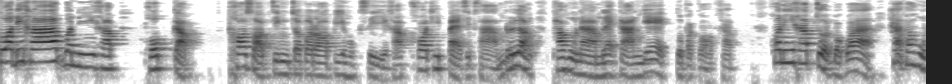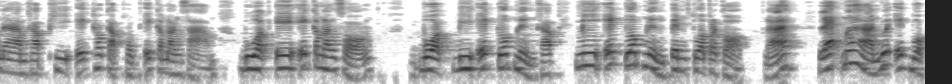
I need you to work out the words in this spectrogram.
สวัสดีครับ วันนี้ครับ พบกับข้อสอบจริงจปรปี 64 ครับ ข้อที่ 83 เรื่องพหูนามและการแยกตัวประกอบครับ ข้อนี้ครับโจทย์บอกว่าถ้าพหูนามครับ px เท่ากับ 6x กำลัง 3 บวก ax กำลัง 2 บวก bx ลบ 1 ครับ มี x ลบ 1 เป็นตัวประกอบนะและเมื่อหารด้วย x บวก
